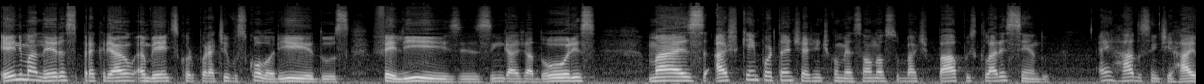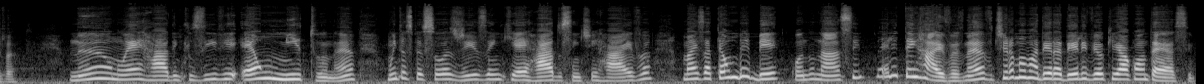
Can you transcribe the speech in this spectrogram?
N maneiras para criar ambientes corporativos coloridos, felizes, engajadores. Mas acho que é importante a gente começar o nosso bate-papo esclarecendo. É errado sentir raiva? Não, não é errado. Inclusive, é um mito, né? Muitas pessoas dizem que é errado sentir raiva, mas até um bebê, quando nasce, ele tem raiva, né? Tira uma madeira dele e vê o que acontece.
